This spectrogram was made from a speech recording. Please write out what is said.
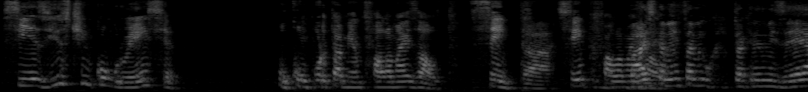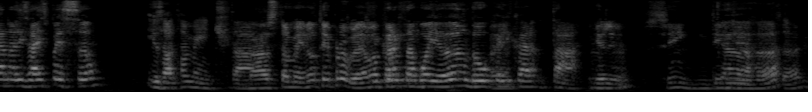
Se existe incongruência, o comportamento fala mais alto. Sempre. Tá. Sempre fala mais Basicamente, alto. Basicamente, tá, o que tá querendo me dizer é analisar a expressão. Exatamente. Tá. Mas também não tem problema. Que o cara que tá boiando ou é. aquele cara. Tá. Aquele... Uhum. Sim, entendi. Uhum. Sabe?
